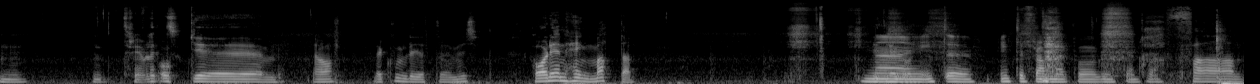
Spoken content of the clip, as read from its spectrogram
Mm. Trevligt. Och, eh, ja, det kommer bli jättemysigt. Har ni en hängmatta? Nej, inte, inte framme på vintern tror jag. Fan.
